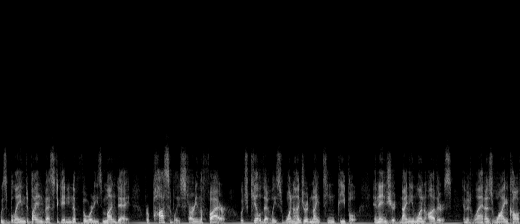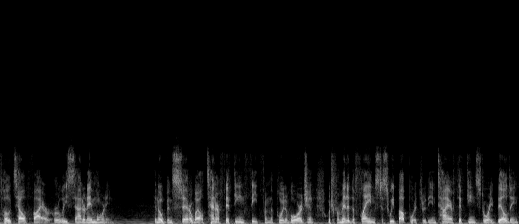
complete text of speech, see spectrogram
was blamed by investigating authorities Monday for possibly starting the fire, which killed at least 119 people and injured 91 others in Atlanta's Winecoff Hotel fire early Saturday morning an open stairwell 10 or 15 feet from the point of origin, which permitted the flames to sweep upward through the entire 15 story building,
